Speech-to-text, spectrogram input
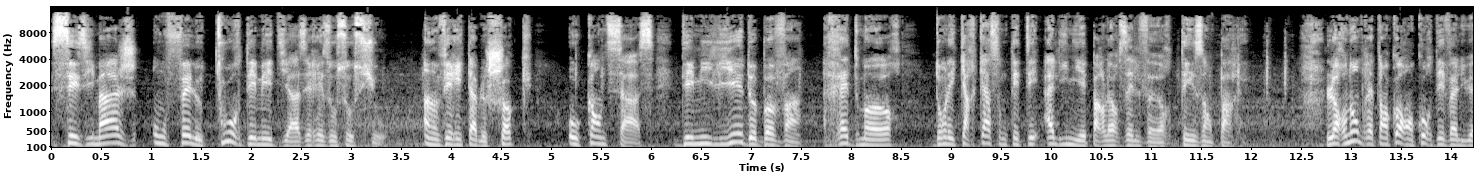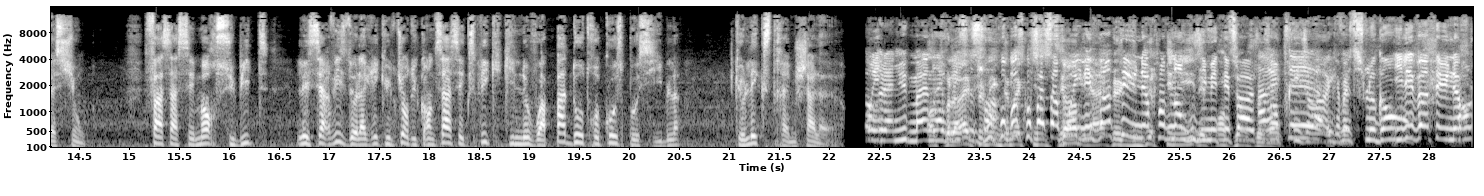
Ces images ont fait le tour des médias et réseaux sociaux. Un véritable choc au Kansas. Des milliers de bovins, raides morts, dont les carcasses ont été alignées par leurs éleveurs désemparés. Leur nombre est encore en cours d'évaluation. Face à ces morts subites, les services de l'agriculture du Kansas expliquent qu'ils ne voient pas d'autre cause possible que l'extrême chaleur. De la nuit, Entre la ce soir. République de propose qu'on passe un Pakistan point. Il est et la République 21h30. du Non, Kenya, vous y mettez pas. Je vous en prie. Jean- slogan. Il est 21h30.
